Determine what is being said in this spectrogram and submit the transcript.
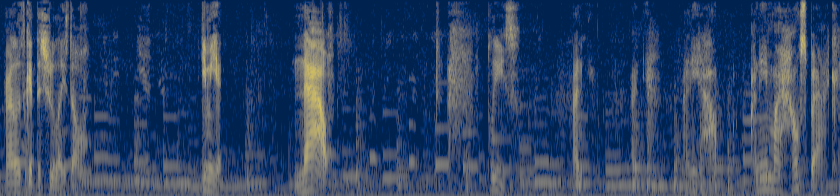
All right, let's get the shoelace doll. Yeah. Give me it now. Please. I, I, I need help. I need my house back.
